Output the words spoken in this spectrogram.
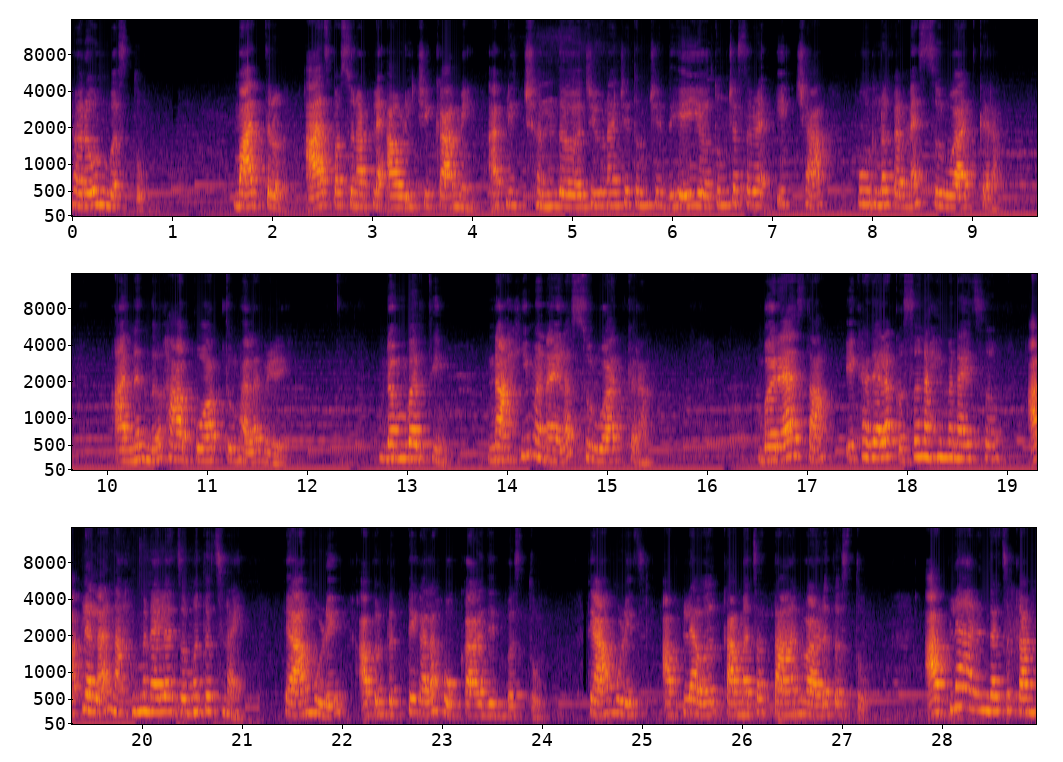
हरवून बसतो. मात्र आजपासून आपल्या आवडीची कामे आपली छंद जीवनाचे तुमचे ध्येय तुमच्या सगळ्या इच्छा पूर्ण करण्यास सुरुवात करा. आनंद हा आपोआप तुम्हाला मिळेल. नंबर तीन. नाही म्हणायला सुरुवात करा. बऱ्याचदा एखाद्याला कसं नाही म्हणायचं? आपल्याला नाही म्हणायला जमतच नाही. त्यामुळे आपण प्रत्येकाला होकार देत बसतो. त्यामुळेच आपल्यावर कामाचा ताण वाढत असतो. आपल्या आनंदाचं काम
